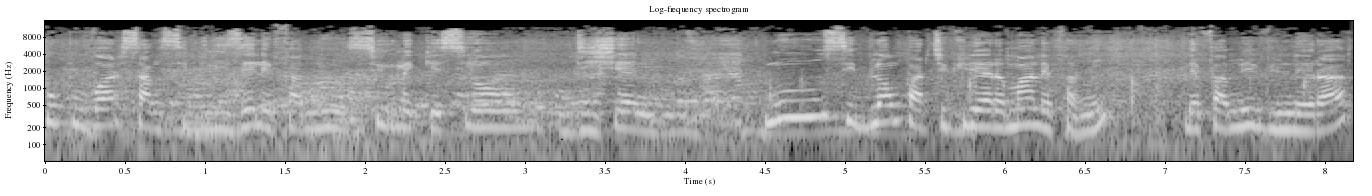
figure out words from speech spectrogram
pour pouvoir sensibiliser les familles sur les questions d'hygiène. Nous ciblons particulièrement les familles, les familles vulnérables.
